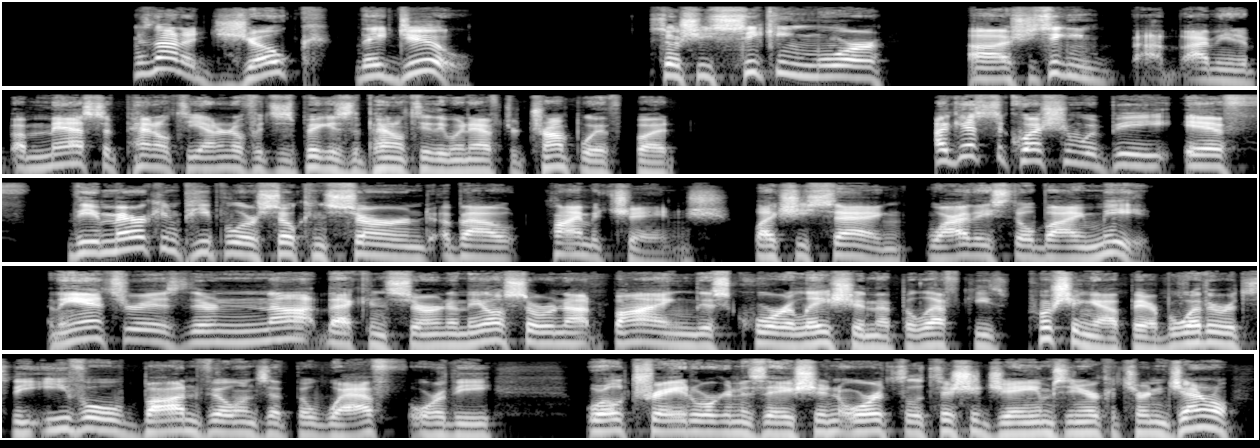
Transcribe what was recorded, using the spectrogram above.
It's not a joke. They do. So she's seeking more. Uh, she's seeking, I mean, a, a massive penalty. I don't know if it's as big as the penalty they went after Trump with, but I guess the question would be if the American people are so concerned about climate change, like she's saying, why are they still buying meat? And the answer is they're not that concerned. And they also are not buying this correlation that the left keeps pushing out there. But whether it's the evil Bond villains at the WEF or the World Trade Organization or it's Letitia James, the New York Attorney General,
